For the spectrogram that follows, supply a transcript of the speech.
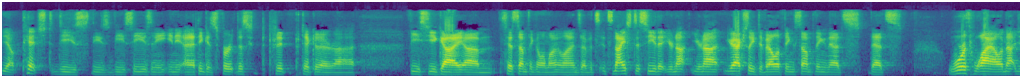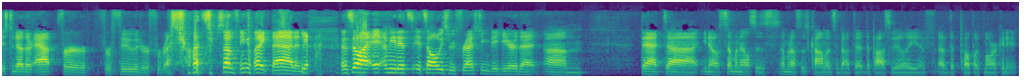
you know pitched these these VCs and, he, and, he, and I think it's for this particular uh, VC guy um, says something along the lines of it's it's nice to see that you're not you're not you're actually developing something that's that's worthwhile, and not just another app for, for food or for restaurants or something like that. And yeah. and so I, I mean it's it's always refreshing to hear that um, that uh, you know someone else's someone else's comments about the, the possibility of, of the public market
